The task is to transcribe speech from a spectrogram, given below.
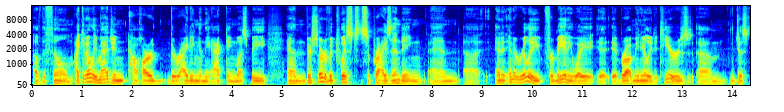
of the film. I can only imagine how hard the writing and the acting must be, and there's sort of a twist surprise ending, and uh, and it, and it really, for me anyway, it, it brought me nearly to tears. Um, just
